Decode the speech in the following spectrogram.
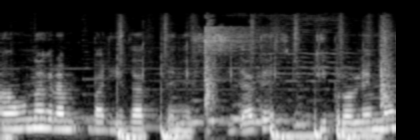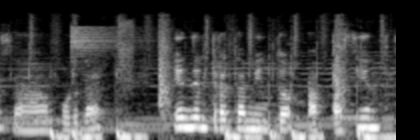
a una gran variedad de necesidades y problemas a abordar en el tratamiento a pacientes.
